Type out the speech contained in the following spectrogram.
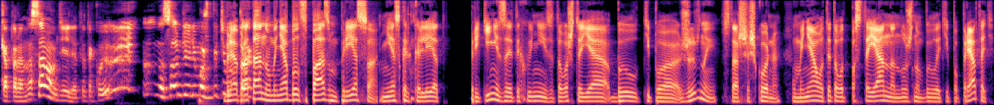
которая на самом деле, ты такой, «Э, на самом деле, может быть, Бля, вот братан, у меня был спазм пресса несколько лет. Прикинь, из-за этой хуйни, из-за того, что я был, типа, жирный в старшей школе, у меня вот это вот постоянно нужно было, типа, прятать,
